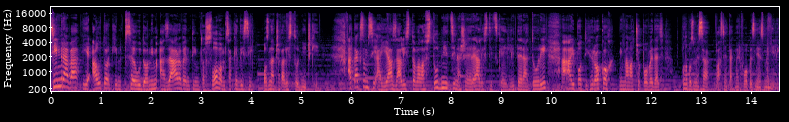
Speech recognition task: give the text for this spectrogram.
Timrava je autorkin pseudonym a zároveň týmto slovom sa kedysi označovali studničky. A tak som si aj ja zalistovala v studnici našej realistickej literatúry a aj po tých rokoch mi mala čo povedať, lebo sme sa vlastne takmer vôbec nezmenili.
